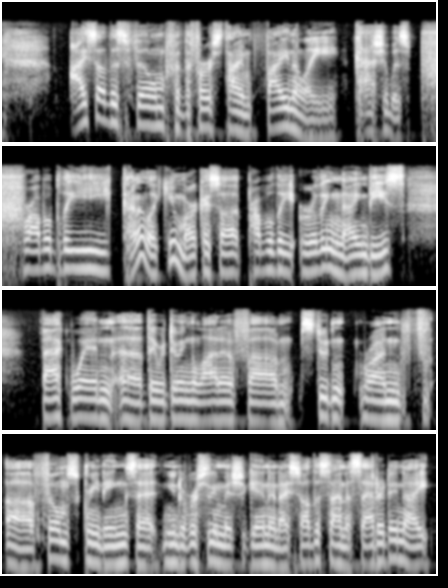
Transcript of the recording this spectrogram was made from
I saw this film for the first time finally. Gosh, it was probably kind of like you, Mark. I saw it probably early 90s, back when uh, they were doing a lot of um, student run f- uh, film screenings at University of Michigan. And I saw this on a Saturday night,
